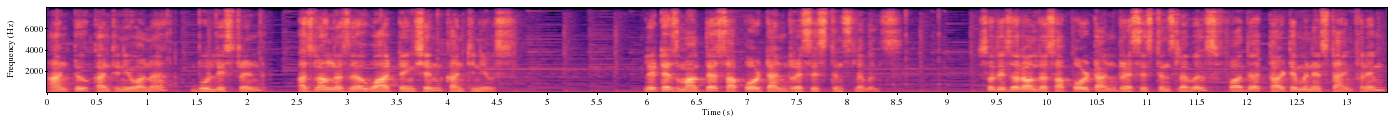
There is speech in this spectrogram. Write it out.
and to continue on a bullish trend as long as the war tension continues. Let us mark the support and resistance levels. So these are all the support and resistance levels for the 30 minutes time frame.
